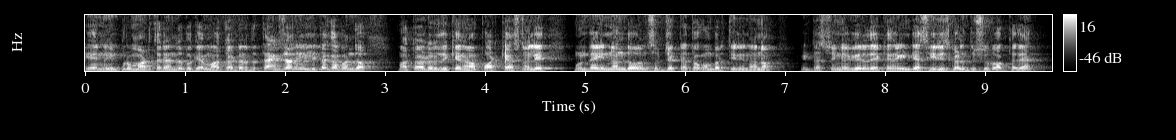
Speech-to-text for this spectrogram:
ಏನು ಇಂಪ್ರೂವ್ ಮಾಡ್ತಾರೆ ಅನ್ನೋ ಬಗ್ಗೆ ಮಾತಾಡಿರೋದು ಥ್ಯಾಂಕ್ಸ್ ಜಾನಿ ಇಲ್ಲಿ ತನಕ ಬಂದು ಮಾತಾಡೋದಕ್ಕೆ ನಮ್ಮ ಪಾಡ್ಕಾಸ್ಟ್ನಲ್ಲಿ ಮುಂದೆ ಇನ್ನೊಂದು ಒಂದು ಸಬ್ಜೆಕ್ಟ್ನ ತೊಗೊಂಬರ್ತೀನಿ ನಾನು. ಇಂಟ್ರೆಸ್ಟಿಂಗ್ ಆಗಿರೋದು ಯಾಕೆಂದರೆ ಇಂಡಿಯಾ ಸೀರೀಸ್ಗಳಂತೂ ಶುರು ಆಗ್ತದೆ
